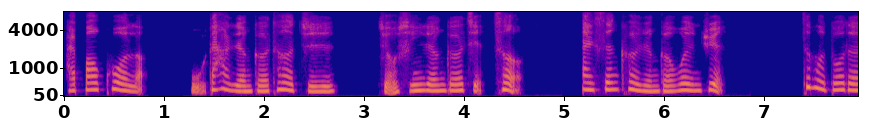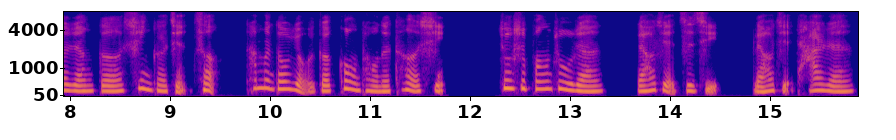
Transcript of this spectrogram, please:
还包括了五大人格特质、九型人格检测、艾森克人格问卷，这么多的人格性格检测，他们都有一个共同的特性，就是帮助人了解自己、了解他人，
